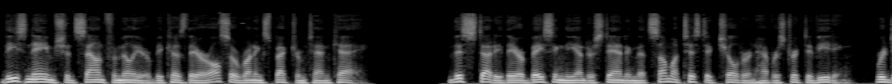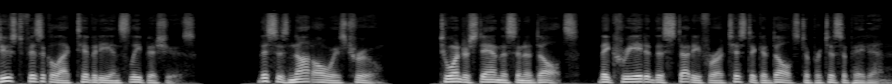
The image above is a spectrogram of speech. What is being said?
These names should sound familiar because they are also running Spectrum 10K. This study they are basing the understanding that some autistic children have restrictive eating, reduced physical activity and sleep issues. This is not always true. To understand this in adults, they created this study for autistic adults to participate in.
